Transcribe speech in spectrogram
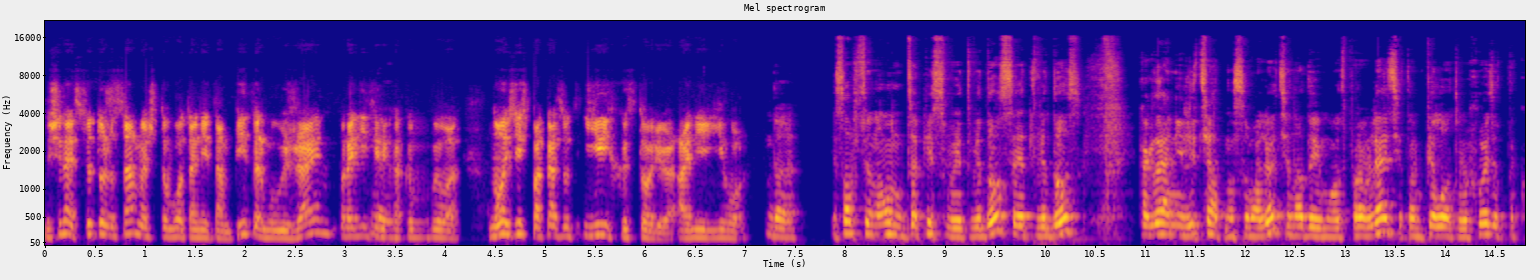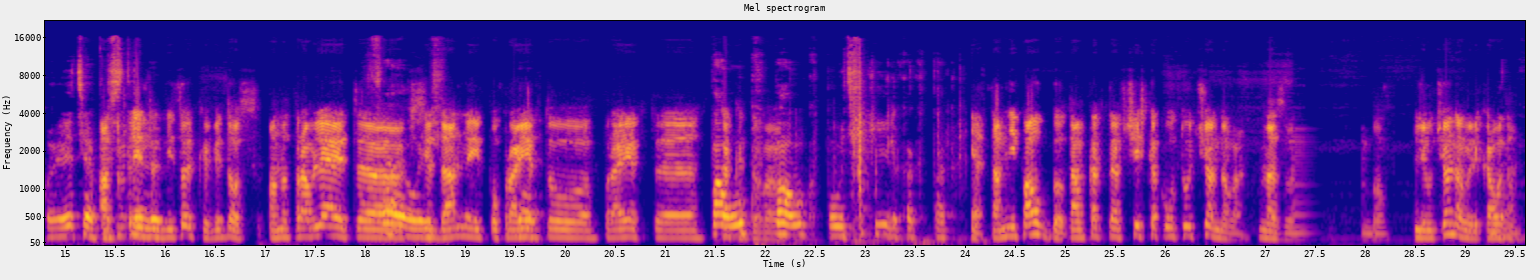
Начинается все то же самое, что вот они там, Питер, мы уезжаем, родители, как и было. Но здесь показывают и их историю, а не его. Да. И, собственно, он записывает видос, и этот видос, когда они летят на самолете, надо ему отправлять, и там пилот выходит такой, я тебя пристрелю. А не только видос, он отправляет э, все еще. данные по проекту, да. проект... Э, паук, паук, паучки или как так. Нет, там не паук был, там как-то в честь какого-то ученого назван был. Или ученого, или кого да. там,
